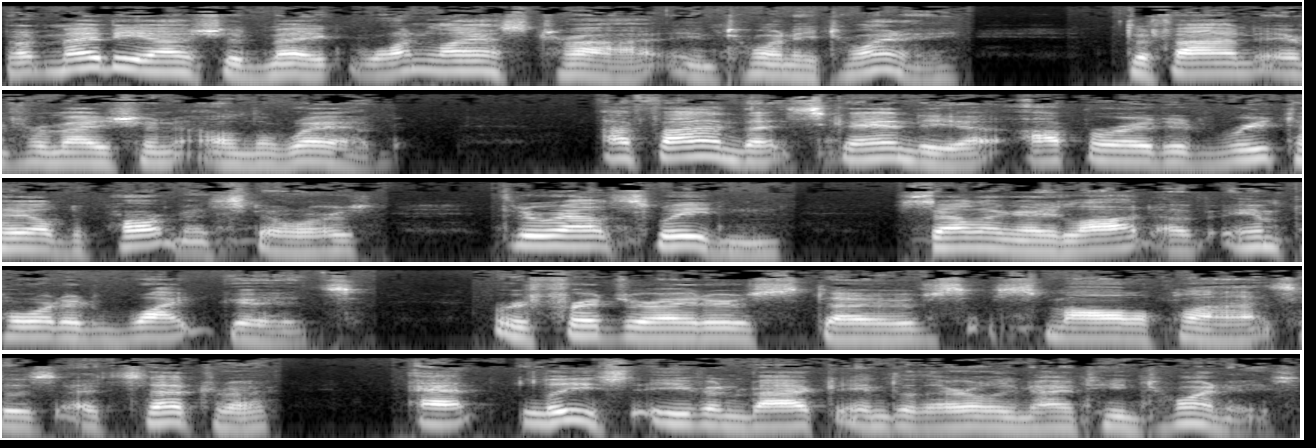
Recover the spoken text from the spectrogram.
But maybe I should make one last try in 2020 to find information on the web. I find that Scandia operated retail department stores throughout Sweden selling a lot of imported white goods, refrigerators, stoves, small appliances, etc., at least even back into the early 1920s.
